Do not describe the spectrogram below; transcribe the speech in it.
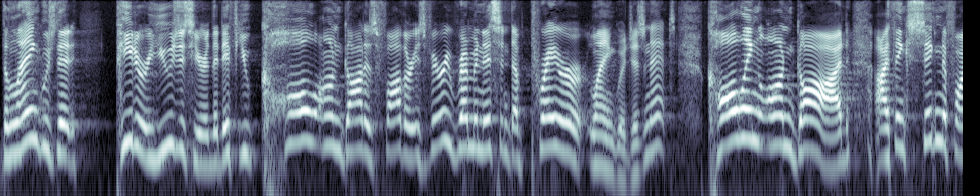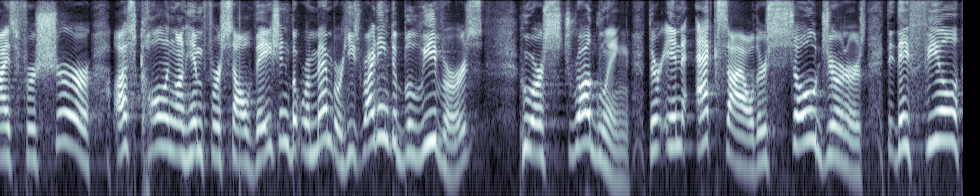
The language that Peter uses here that if you call on God as Father is very reminiscent of prayer language, isn't it? Calling on God, I think, signifies for sure us calling on Him for salvation. But remember, he's writing to believers who are struggling. They're in exile, they're sojourners. They feel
